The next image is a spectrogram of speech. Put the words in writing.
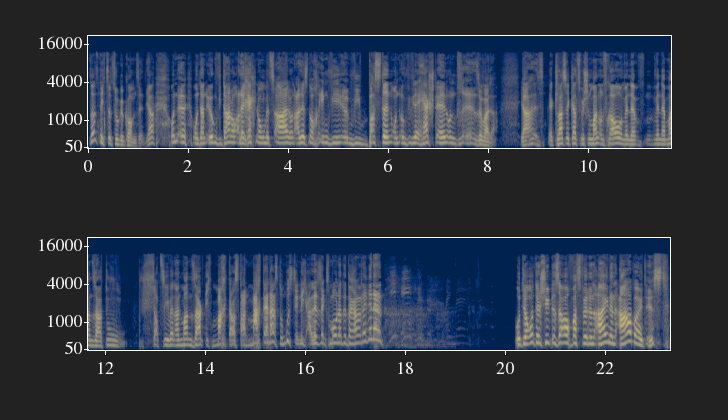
sonst nicht dazu gekommen sind. Ja? Und, äh, und dann irgendwie da noch alle Rechnungen bezahlen und alles noch irgendwie, irgendwie basteln und irgendwie wieder herstellen und äh, so weiter. Ja, der Klassiker zwischen Mann und Frau. Und wenn der, wenn der Mann sagt, du, Schatzi, wenn ein Mann sagt, ich mach das, dann macht er das. Du musst ihn nicht alle sechs Monate daran erinnern. Und der Unterschied ist auch, was für den einen Arbeit ist,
